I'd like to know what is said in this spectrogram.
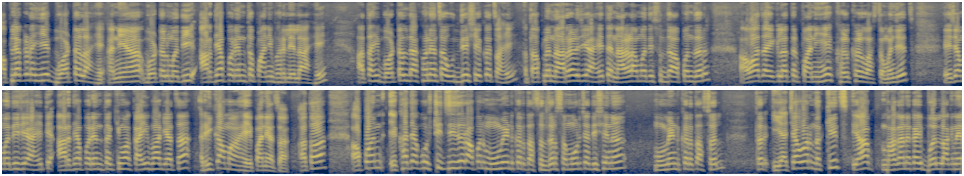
आपल्याकडे ही एक बॉटल आहे आणि या बॉटलमध्ये अर्ध्यापर्यंत पाणी भरलेलं आहे. आता ही बॉटल दाखवण्याचा उद्देश एकच आहे. आता आपलं नारळ जे आहे त्या नारळामध्ये सुद्धा आपण जर आवाज ऐकला तर पाणी हे खळखळ वाजतं. म्हणजेच याच्यामध्ये जे आहे ते अर्ध्यापर्यंत किंवा काही भाग याचा रिकामा आहे पाण्याचा. आता आपण एखाद्या गोष्टीची जर आपण मुवमेंट करत असेल जर समोरच्या दिशेनं मुवमेंट करत असेल तर याच्यावर नक्कीच या भागानं काही बल लागणे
